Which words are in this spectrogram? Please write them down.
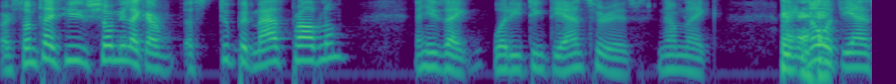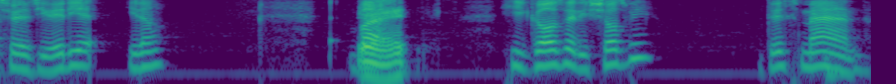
Or sometimes he show me like a, a stupid math problem, and he's like, what do you think the answer is? And I'm like, I know what the answer is, you idiot. You know. But right. he goes and he shows me. This man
